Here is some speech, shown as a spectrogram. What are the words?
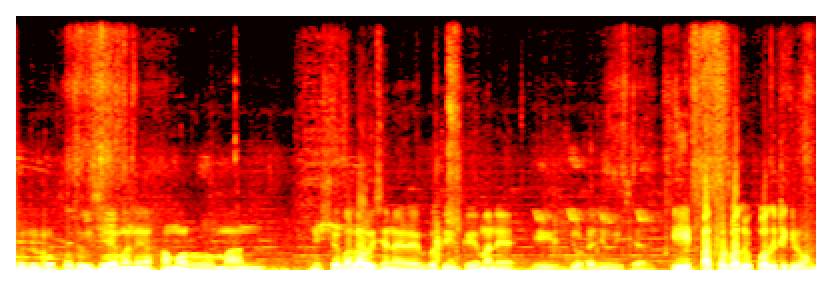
যেটা ওয়েবসাইট হয়েছে মানে আমার মান নিশ্চয় ভালো হয়েছে না গতিকে মানে এই জোটা যে হয়েছে আর ইট পাথর বালু কোয়ালিটি কীরকম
